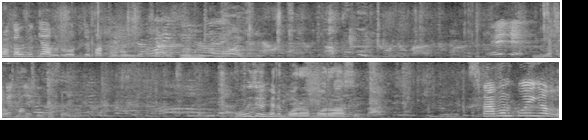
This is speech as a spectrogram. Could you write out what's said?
সকাল বিকাল রোদ দিয়ে পাঠাবেন বুঝছেন ওই যে এখানে বড় বড় আছে। শ্রাবণ কই গেল?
